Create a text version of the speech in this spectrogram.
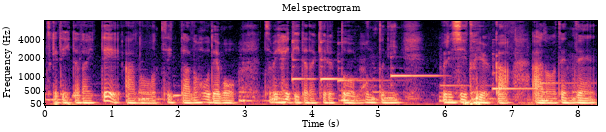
つけていただいてあのツイッターの方でもつぶやいていただけると本当に嬉しいというかあの全然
